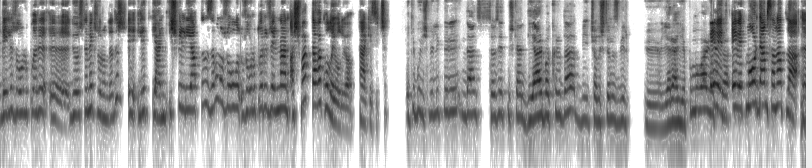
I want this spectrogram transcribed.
belli zorlukları e, göğüslemek zorundadır. E, ilet, yani işbirliği yaptığınız zaman o zorlukları üzerinden aşmak daha kolay oluyor herkes için. Peki bu işbirliklerinden söz etmişken Diyarbakır'da bir çalıştığınız bir e, yerel yapı mı var? Yoksa... Evet, evet Mordem Sanat'la e,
